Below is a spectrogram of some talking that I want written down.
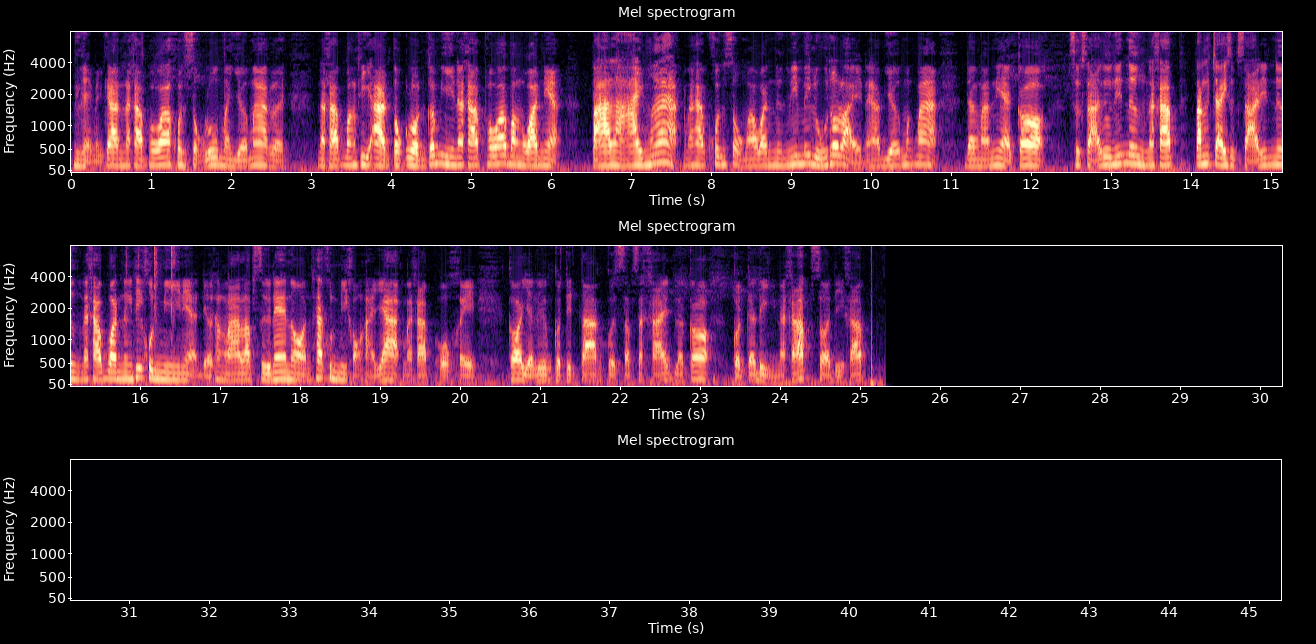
เหนื่อยเหมือนกันนะครับ เพราะว่าคนส่งรูปมาเยอะมากเลยนะครับ บางทีอ่านตกหล่นก็มีนะครับ เพราะว่าบางวันเนี่ยตาลายมากนะครับ คนส่งมาวันหนึ่งนี่ไม่รู้เท่าไหร่นะครับ เยอะมากๆ ดังนั้นเนี่ยก็ ศึกษาดูนิดนึงนะครับ ตั้งใจศึกษานิดนึงนะครับ วันหนึ่งที่คุณมีเนี่ย เดี๋ยวทางร้านรับซื้อแน่นอน ถ้าคุณมีของหายากนะครับ โอเค ก็อย่าลืมกดติดตาม กด subscribe แล้วก็กดกระดิ่งนะครับ สวัสดีครับ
